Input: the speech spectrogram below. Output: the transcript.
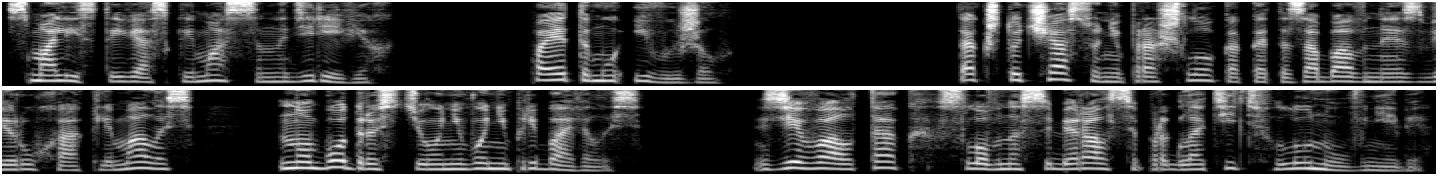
смолистой вязкой массы на деревьях, поэтому и выжил. Так что часу не прошло, как эта забавная зверуха оклемалась, но бодрости у него не прибавилось. Зевал так, словно собирался проглотить луну в небе.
